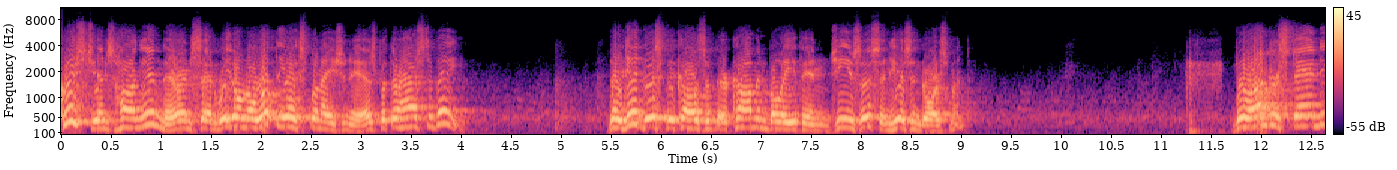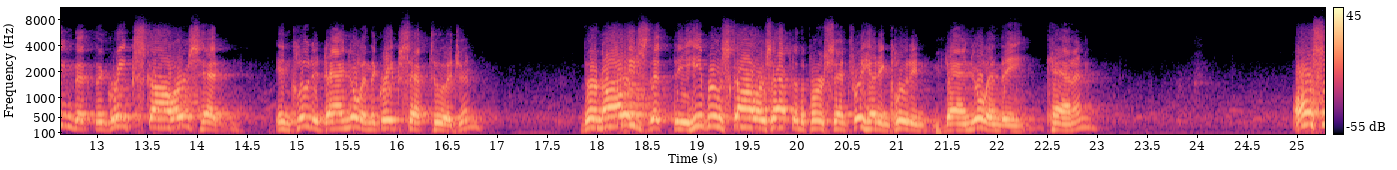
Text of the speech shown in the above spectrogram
Christians hung in there and said, We don't know what the explanation is, but there has to be. They did this because of their common belief in Jesus and his endorsement. Their understanding that the Greek scholars had included Daniel in the Greek Septuagint. Their knowledge that the Hebrew scholars after the first century had included Daniel in the canon. Also,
